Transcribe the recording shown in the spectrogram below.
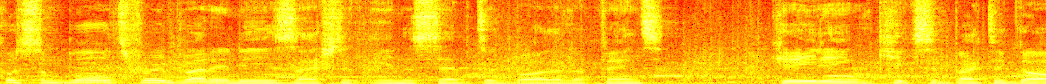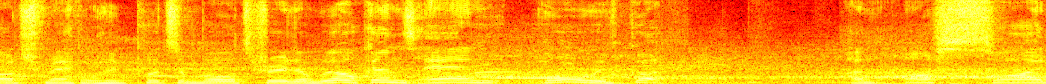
puts the ball through, but it is actually intercepted by the defence. Keating kicks it back to Goldschmeckel, who puts a ball through to Wilkins, and oh, we've got an offside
